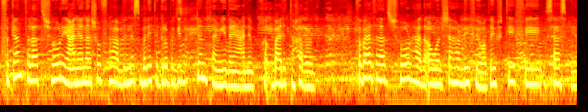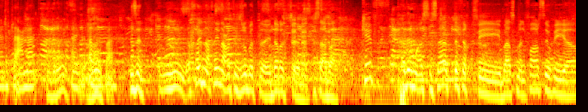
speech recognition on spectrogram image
فكان ثلاث شهور يعني أنا أشوفها بالنسبة لي تجربة جدا ثمينة يعني بعد التخرج. فبعد ثلاث شهور هذا أول شهر لي في وظيفتي في ساس ريادة الأعمال. زين. خلينا خلينا على تجربة إدارة الحسابات. كيف هذه المؤسسات تثق في باسمة الفارسي وهي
